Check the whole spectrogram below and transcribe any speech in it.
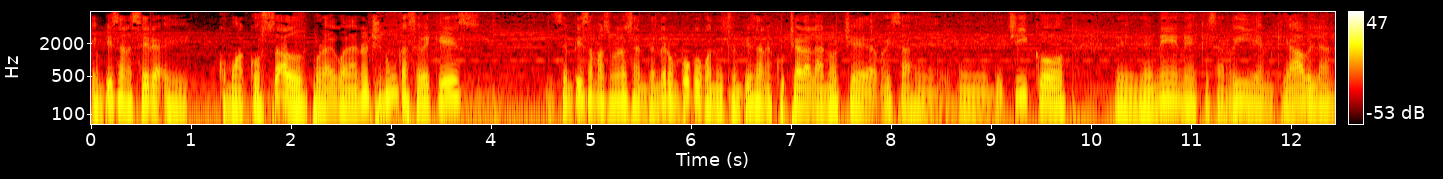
empiezan a ser eh, como acosados por algo a la noche, nunca se ve qué es, se empieza más o menos a entender un poco cuando se empiezan a escuchar a la noche risas de, chicos, de, nenes que se ríen, que hablan.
